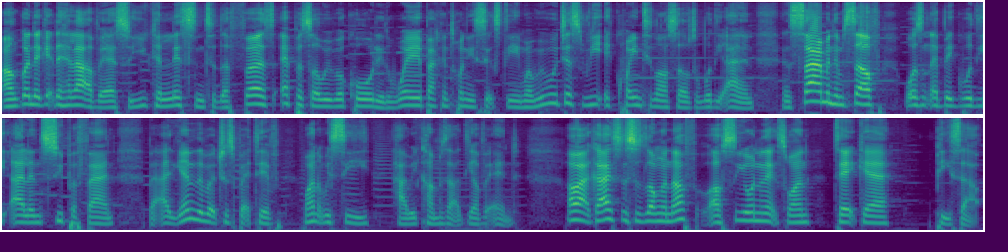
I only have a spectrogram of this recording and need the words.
I'm going to get the hell out of here so you can listen to the first episode we recorded way back in 2016 when we were just reacquainting ourselves with Woody Allen. And Simon himself wasn't a big Woody Allen super fan, but at the end of the retrospective, why don't we see how he comes out the other end? All right, guys, this is long enough. I'll see you on the next one. Take care. Peace out.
